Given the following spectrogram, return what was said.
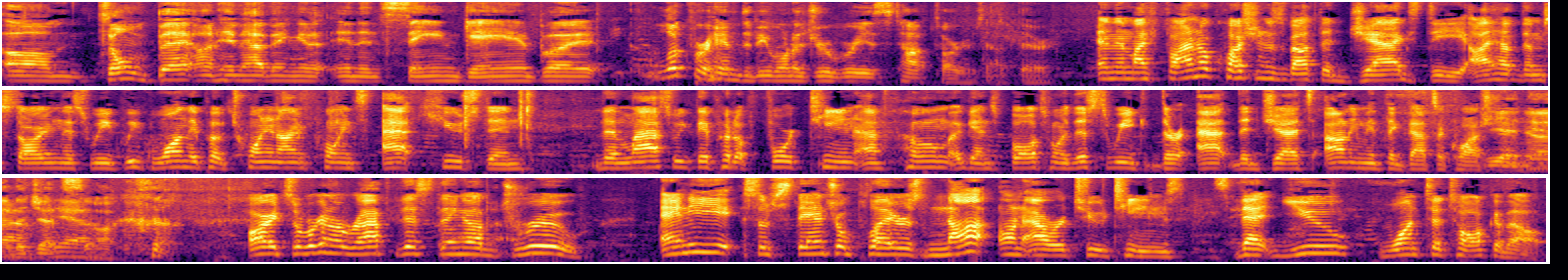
Um, don't bet on him having a, an insane game, but look for him to be one of Drew Brees' top targets out there. And then my final question is about the Jags D. I have them starting this week. Week one, they put up 29 points at Houston. Then last week they put up 14 at home against Baltimore. This week they're at the Jets. I don't even think that's a question. Yeah, no, Yeah, the Jets yeah. suck. All right, so we're gonna wrap this thing up. Drew, any substantial players not on our two teams that you want to talk about?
